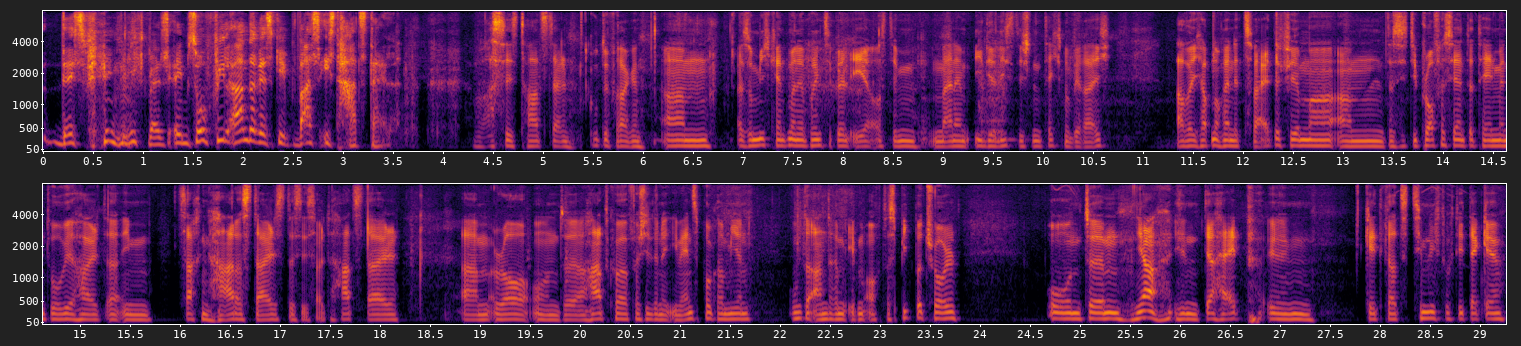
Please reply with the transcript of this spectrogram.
deswegen nicht, weil es eben so viel anderes gibt. Was ist Hardstyle? Was ist Hardstyle? Gute Frage. Ähm, also mich kennt man ja prinzipiell eher aus dem, meinem idealistischen Techno-Bereich. Aber ich habe noch eine zweite Firma, ähm, das ist die Prophecy Entertainment, wo wir halt äh, in Sachen Harder Styles, das ist halt Hardstyle, ähm, Raw und äh, Hardcore verschiedene Events programmieren unter anderem eben auch das Speed Patrol. Und ähm, ja, der Hype ähm, geht gerade ziemlich durch die Decke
